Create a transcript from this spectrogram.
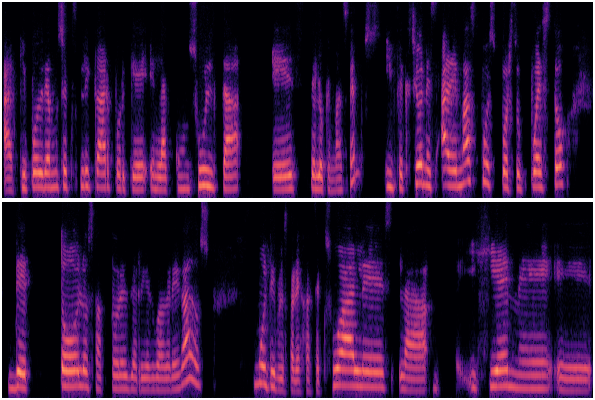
aquí podríamos explicar por qué en la consulta es de lo que más vemos, infecciones. Además, pues, por supuesto, de todos los factores de riesgo agregados. Múltiples parejas sexuales, la higiene, eh,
